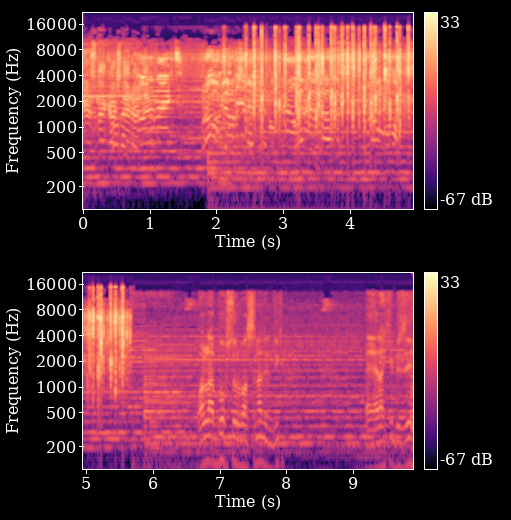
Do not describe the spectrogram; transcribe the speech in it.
gözünden kaçtı herhalde. Mert. Bravo bir alkış Mert'e. Mert'e bir alkış. Bravo babam. Vallahi boks torbasına döndük. Ee, rakip bizi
